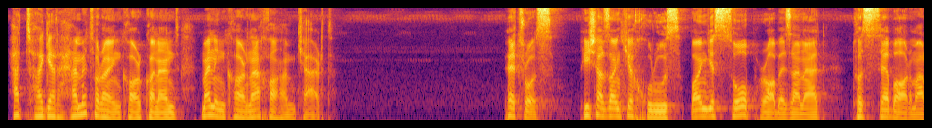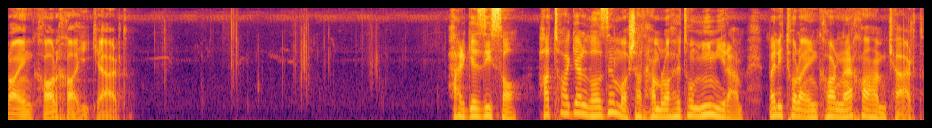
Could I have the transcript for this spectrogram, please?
حتی اگر همه تو را انکار کنند من انکار نخواهم کرد. پتروس پیش از آنکه خروس بانگ صبح را بزند تو سه بار مرا انکار خواهی کرد. هرگز ایسا حتی اگر لازم باشد همراه تو میمیرم ولی تو را انکار نخواهم کرد.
